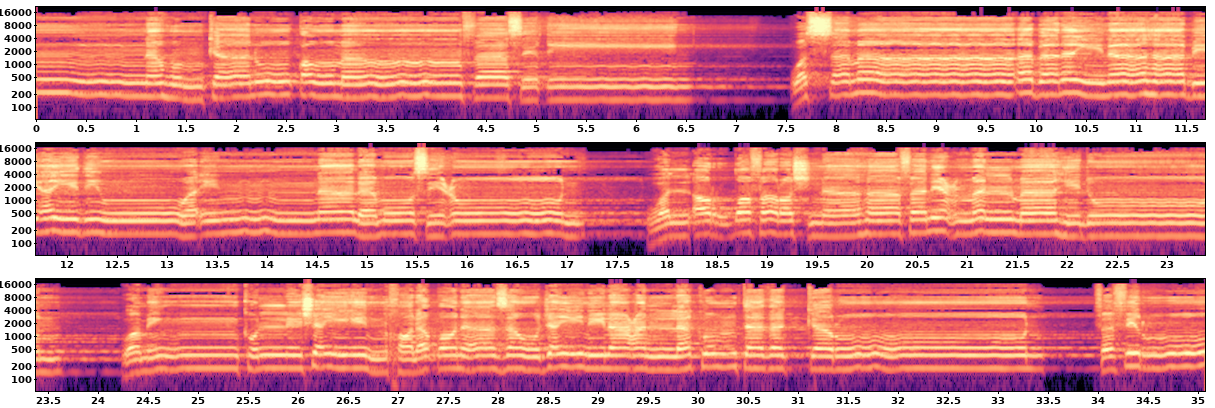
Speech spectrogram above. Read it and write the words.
إنهم كانوا قوما فاسقين. والسماء بنيناها بايد وأنا لموسعون. والارض فرشناها فنعم الماهدون. ومن كل شيء خلقنا زوجين لعلكم تذكرون ففروا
